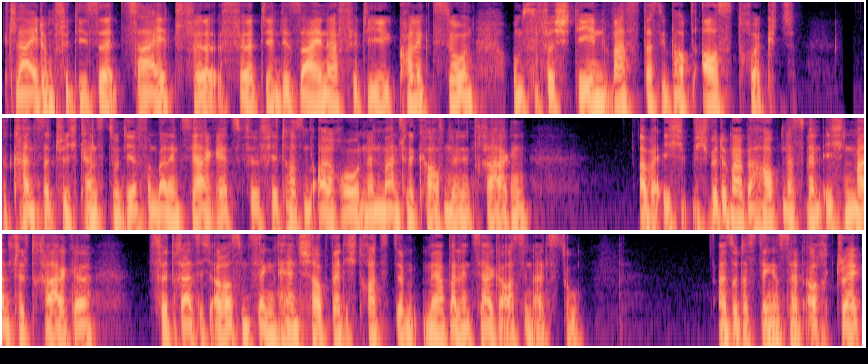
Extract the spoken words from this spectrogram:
Kleidung, für diese Zeit, für, für den Designer, für die Kollektion, um zu verstehen, was das überhaupt ausdrückt. Du kannst natürlich, kannst du dir von Balenciaga jetzt für 4000 Euro einen Mantel kaufen und den tragen. Aber ich, ich würde mal behaupten, dass wenn ich einen Mantel trage, für 30 Euro aus dem Secondhand-Shop werde ich trotzdem mehr Balenciaga aussehen als du. Also das Ding ist halt auch Drag,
